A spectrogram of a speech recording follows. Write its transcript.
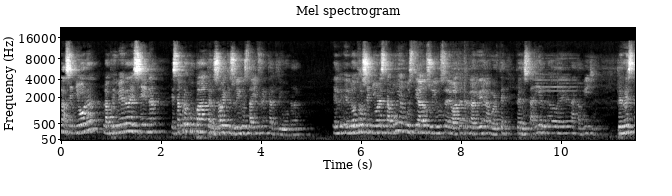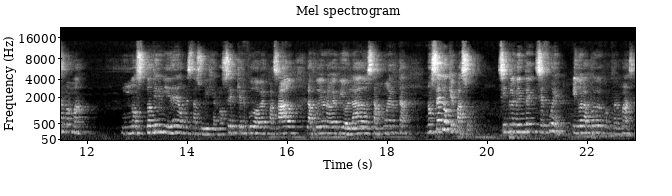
la, señora, la primera escena, está preocupada, pero sabe que su hijo está ahí frente al tribunal, el, otro señor está muy angustiado, su hijo se debate entre la vida y la muerte, pero está ahí al lado de él en la camilla. Pero esta mamá no, no tiene ni idea dónde está su hija, no sé qué le pudo haber pasado, la pudieron haber violado, está muerta, no sé lo que pasó. Simplemente se fue y no la puedo encontrar más.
